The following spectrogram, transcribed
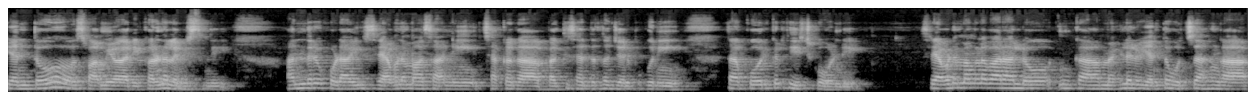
ఎంతో స్వామివారి కరుణ లభిస్తుంది. అందరూ కూడా ఈ శ్రావణ మాసాన్ని చక్కగా భక్తి శ్రద్ధతో జరుపుకుని తన కోరికలు తీర్చుకోండి. శ్రవణ మంగళవారాల్లో ఇంకా మహిళలు ఎంతో ఉత్సాహంగా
